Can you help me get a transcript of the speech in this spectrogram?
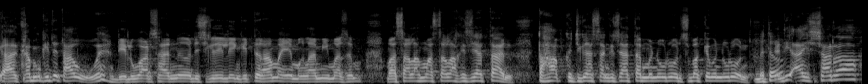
ah, kami kita tahu eh di luar sana di sekeliling kita ramai yang mengalami mas- masalah-masalah kesihatan, tahap kecergasan kesihatan menurun semakin menurun. Betul. Jadi Aisyara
